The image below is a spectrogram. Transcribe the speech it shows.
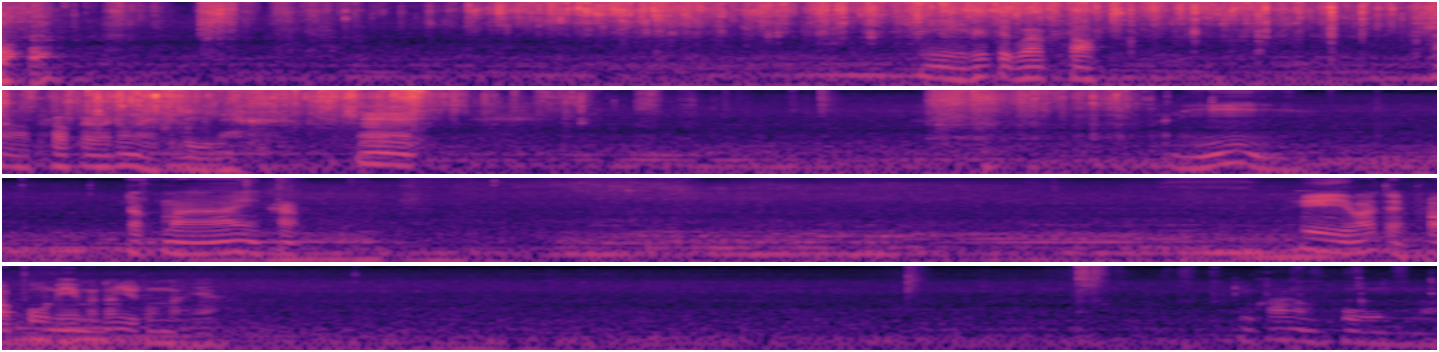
นี่รู้สึกว่าพร็อพเอาพร็อพไปไว้ตรงไหนก็ดีนะอ่าอันนี้ดอกไม้ครับเฮ้ยว่าแต่พร็อพพวกนี้มันต้องอยู่ตรงไหนอะอยู่ข้างลำโพงเหรอ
